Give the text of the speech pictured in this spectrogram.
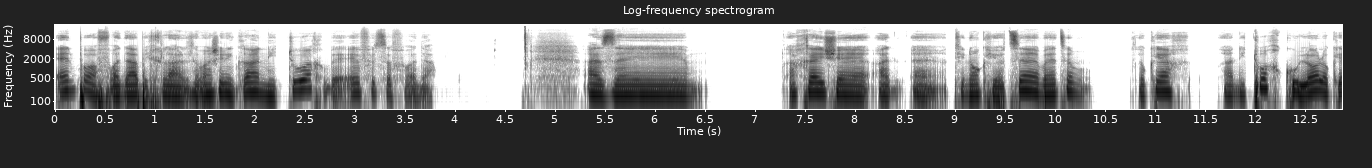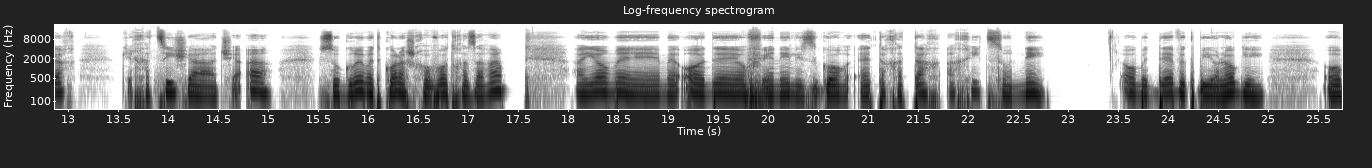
אין פה הפרדה בכלל, זה מה שנקרא ניתוח באפס הפרדה. אז אה, אחרי שהתינוק יוצא, בעצם לוקח, הניתוח כולו לוקח כחצי שעה עד שעה, סוגרים את כל השכבות חזרה. היום אה, מאוד אה, אופייני לסגור את החתך החיצוני, או בדבק ביולוגי, או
